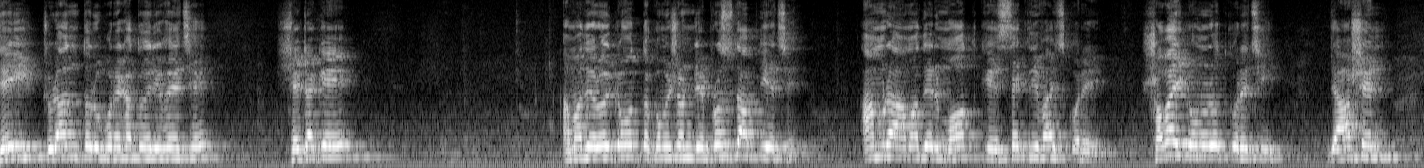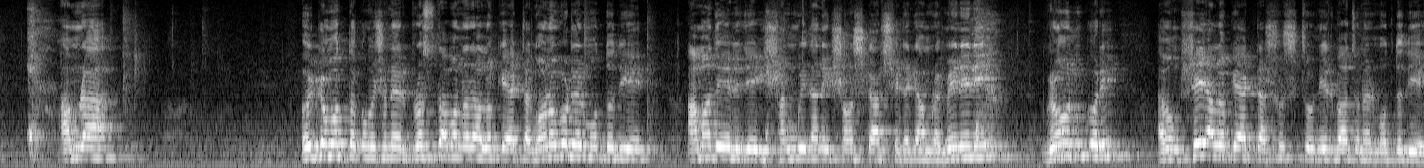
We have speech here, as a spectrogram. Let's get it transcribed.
যেই চূড়ান্ত রূপরেখা তৈরি হয়েছে, সেটাকে আমাদের ঐকমত্য কমিশন যে প্রস্তাব দিয়েছে, আমরা আমাদের মতকে স্যাক্রিফাইস করে সবাইকে অনুরোধ করেছি যে আসেন, আমরা ঐকমত্য কমিশনের প্রস্তাবনার আলোকে একটা গণভোটের মধ্য দিয়ে আমাদের যেই সাংবিধানিক সংস্কার সেটাকে আমরা মেনে নিই, গ্রহণ করি এবং সেই আলোকে একটা সুষ্ঠু নির্বাচনের মধ্য দিয়ে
